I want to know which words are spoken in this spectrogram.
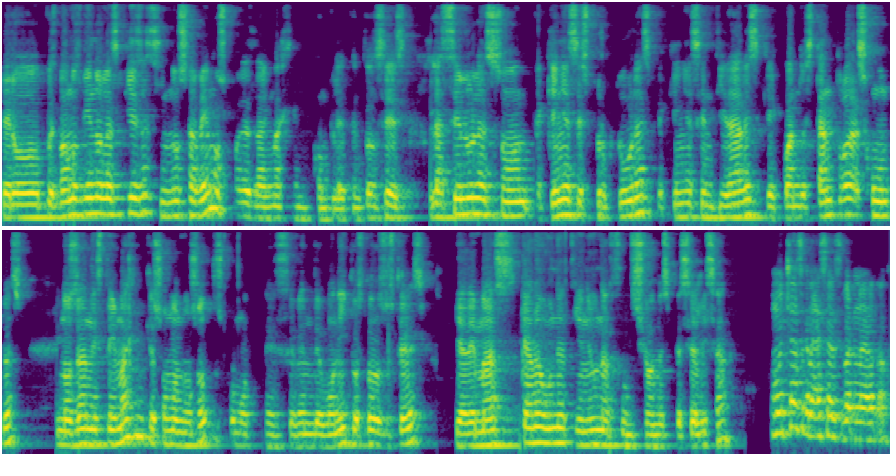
pero pues vamos viendo las piezas y no sabemos cuál es la imagen completa. Entonces, las células son pequeñas estructuras, pequeñas entidades que cuando están todas juntas, nos dan esta imagen que somos nosotros, como se ven de bonitos todos ustedes, y además cada una tiene una función especializada. Muchas gracias, Bernardo.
